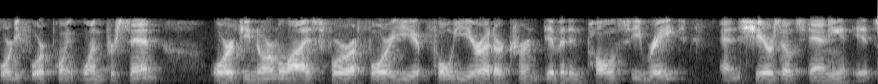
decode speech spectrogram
44.1%, or if you normalize for a full year at our current dividend policy rate and shares outstanding, it's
